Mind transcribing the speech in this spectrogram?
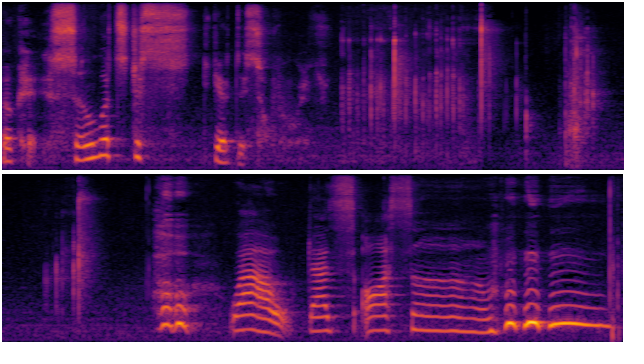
okay, so let's just get this over with. Oh, wow, that's awesome!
